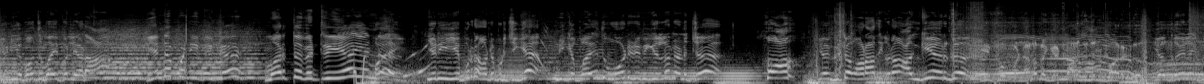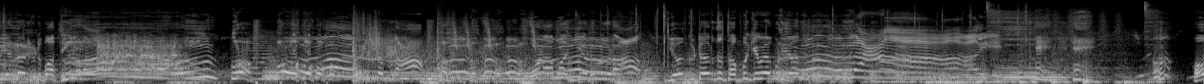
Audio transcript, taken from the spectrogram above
என்னைய பார்த்து பயப்படலையாடா? என்ன பண்ணிட்டு இருக்க? மரத்த வெற்றியா என்ன? என்னை எப்படி கண்டுபிடிச்சீங்க நீங்க பயந்து ஓடிடுவீங்கல்ல நினைச்சேன். என்கிட்ட வராதீங்கடா அங்கேயே இருக்கு. இப்போ உன் நிலைமை என்ன ஆகுதுன்னு பாருங்க என் கையில இப்ப என்ன இருக்குன்னு பாத்தீங்களா. ஓடாம அங்கேயே இருங்கடா. என்கிட்ட இருந்து தப்பிக்கவே முடியாது. ஓ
